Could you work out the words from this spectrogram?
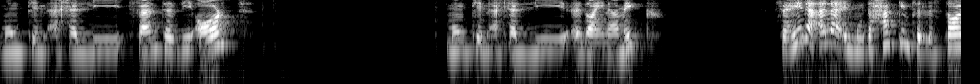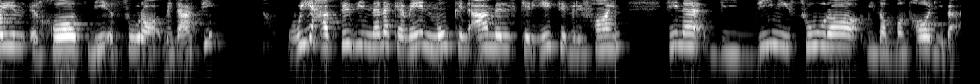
ممكن أخليه fantasy art ممكن أخليه dynamic فهنا أنا المتحكم في ال style الخاص بالصورة بتاعتي. وهبتدي إن أنا كمان ممكن أعمل creative refine هنا بيديني صورة بيظبطها لي بقى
